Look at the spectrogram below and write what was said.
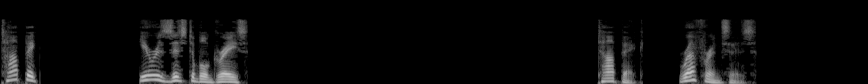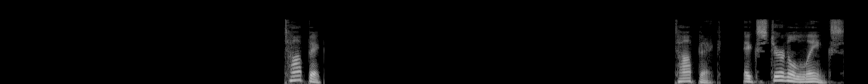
Topic. Irresistible grace. Topic. References. Topic. Topic External links.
